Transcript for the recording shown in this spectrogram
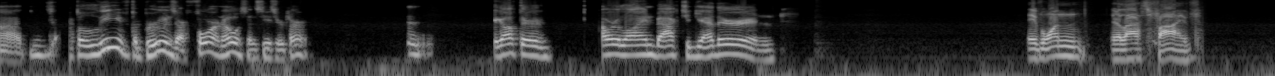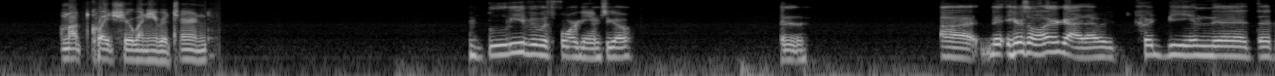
uh, I believe the Bruins are 4 0 since he's returned. They got their power line back together, and They've won their last five. I'm not quite sure when he returned. I believe it was four games ago. And uh, here's another guy that would, could be in the, the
